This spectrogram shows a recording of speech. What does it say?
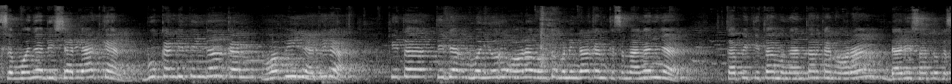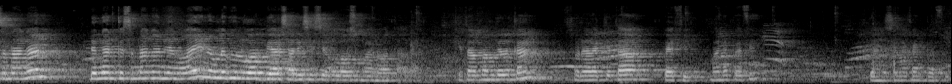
Semuanya disyariatkan, bukan ditinggalkan hobinya, tidak. Kita tidak menyuruh orang untuk meninggalkan kesenangannya, tetapi kita mengantarkan orang dari satu kesenangan dengan kesenangan yang lain yang lebih luar biasa di sisi Allah Subhanahu wa taala. Kita tampilkan saudara kita Pevi. Mana Pevi? Ya, silakan Pevi.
